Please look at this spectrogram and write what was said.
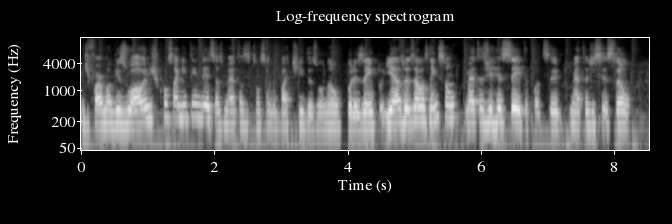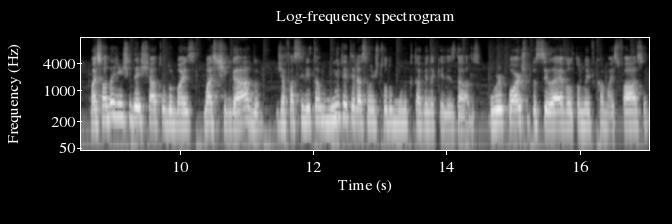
de forma visual e a gente consegue entender se as metas estão sendo batidas ou não, por exemplo. E às vezes elas nem são metas de receita, pode ser metas de sessão. Mas só da gente deixar tudo mais mastigado já facilita muito a interação de todo mundo que está vendo aqueles dados. O report do C-Level também fica mais fácil.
